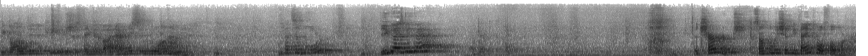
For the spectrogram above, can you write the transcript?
Be going through the pews just thinking about every single one. That's important. Do you guys do that? The church, something we should be thankful for.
